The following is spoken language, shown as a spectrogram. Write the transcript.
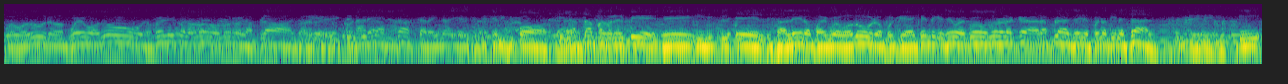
Huevo duro. Huevo duro, qué lindo los huevos duros en la playa, bien. con arena. cáscara y nadie ¿qué le importa. Y la tapa con el pie. Sí, y el salero para el huevo duro, porque hay gente que lleva el huevo duro a la, ca- a la playa y después no tiene sal. Sí. Y,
